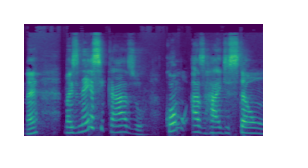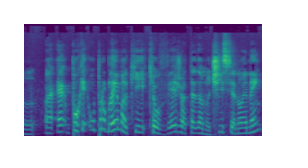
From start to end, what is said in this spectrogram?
né? Mas nesse caso, como as raids estão. É, é, porque o problema que, que eu vejo até da notícia não é nem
